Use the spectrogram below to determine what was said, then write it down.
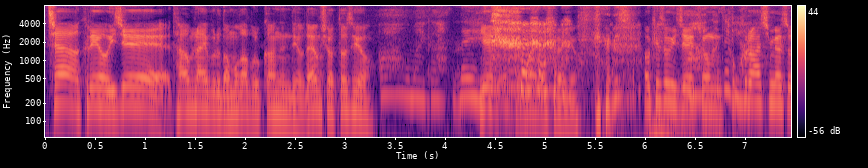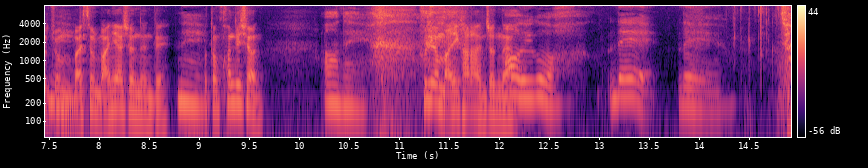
자, 그래요. 이제 다음 라이브로 넘어가 볼까 하는데요. 나영 씨 어떠세요? 아, oh my god. 네. 예, 예, 너무 하시라뇨. 어, 계속 이제 아, 좀 큰일이야. 토크를 하시면서 좀 네. 말씀을 많이 하셨는데 네. 어떤 컨디션 아, 네. 후리언 많이 가라앉았나요? 아, 이거 네. 네. 저-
